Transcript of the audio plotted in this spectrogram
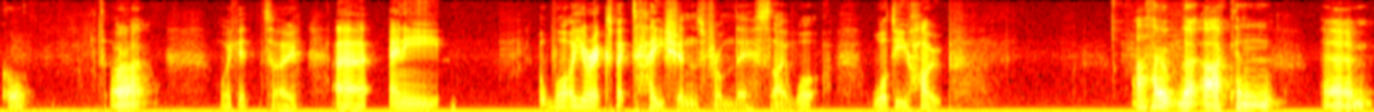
Cool. All right. Wicked. So, uh, any, what are your expectations from this? Like, what what do you hope? I hope that I can um,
